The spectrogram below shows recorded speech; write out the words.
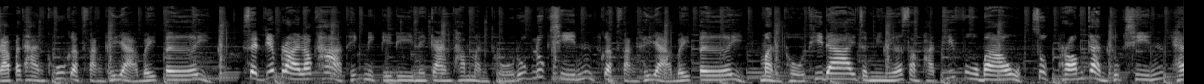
รับประทานคู่กับสังขยาใบเตยเสร็จเรียบร้อยแล้วค่ะ เทคนิคดีๆ ในการทำหมั่นโถรูปลูกชิ้น กับสังขยาใบเตย หมั่นโถที่ได้จะมีเนื้อสัมผัสที่ฟูเบา สุกพร้อมกันทุกชิ้น แค่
